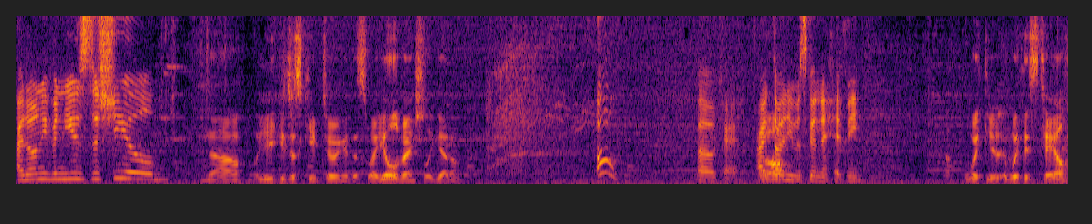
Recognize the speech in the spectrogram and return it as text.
I don't even use the shield. No, you can just keep doing it this way. You'll eventually get him. Oh. Okay. I Oh. thought he was gonna hit me. with your with his tail.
